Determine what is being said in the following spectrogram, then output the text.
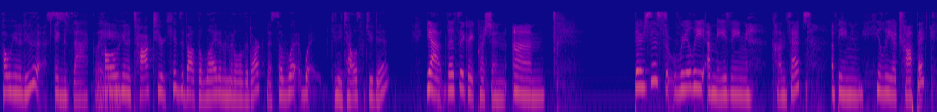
how are we going to do this? Exactly. How are we going to talk to your kids about the light in the middle of the darkness? So, what? what can you tell us what you did? Yeah, that's a great question. Um, there's this really amazing concept being heliotropic.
